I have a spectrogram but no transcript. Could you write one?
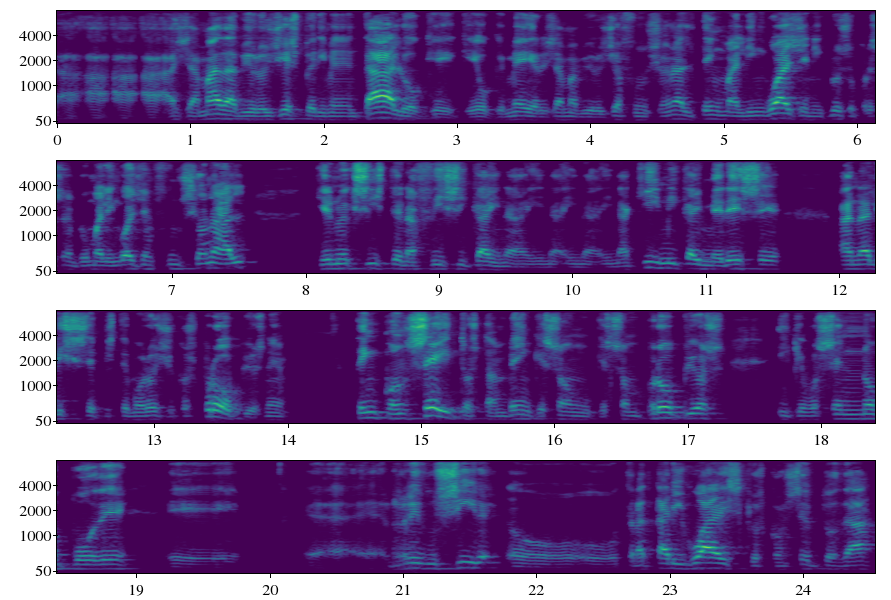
a, a, chamada biologia experimental, ou que, que é o que Meyer chama biologia funcional, tem uma linguagem, incluso, por exemplo, uma linguagem funcional, que no existe en la física y en la química y merece análisis epistemológicos propios. ¿no? Ten conceitos también que son, que son propios y que você puede eh, eh, reducir o, tratar iguales que los conceptos da,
